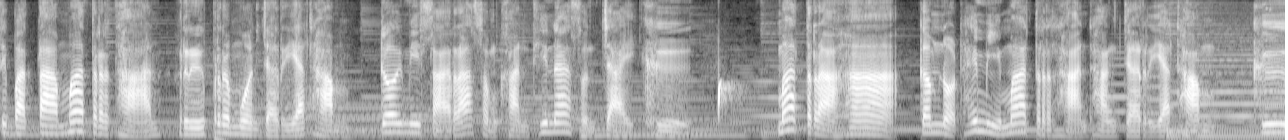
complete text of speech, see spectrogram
ฏิบัติตามมาตรฐานหรือประมวลจริยธรรม โดยมีสาระสำคัญที่น่าสนใจคือ มาตรา 5 กำหนดให้มีมาตรฐานทางจริยธรรม คือ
